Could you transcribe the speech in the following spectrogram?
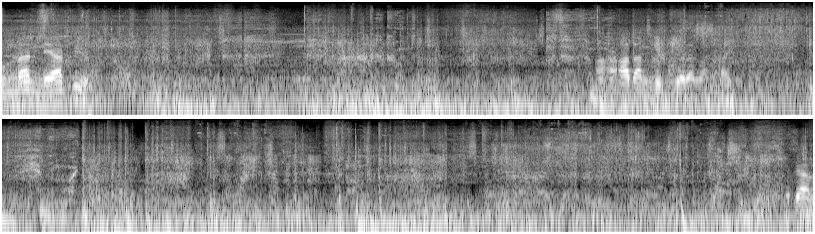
bunlar ne yapıyor? Aha adam geçiyor da bak. hadi. Hocam.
